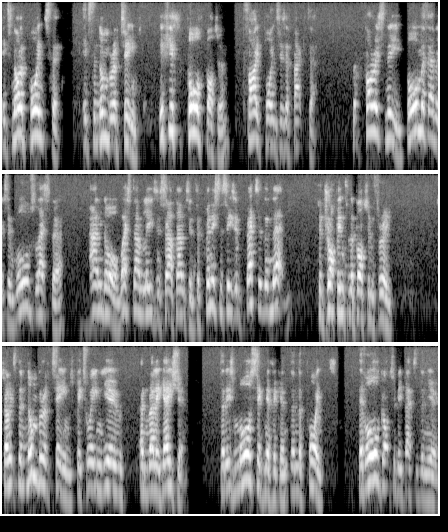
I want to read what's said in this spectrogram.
It's not a points thing, it's the number of teams. If you're fourth bottom, five points is a factor. But Forest need Bournemouth, Everton, Wolves, Leicester, and or West Ham, Leeds, and Southampton to finish the season better than them to drop into the bottom three. So it's the number of teams between you and relegation that is more significant than the points. They've all got to be better than you.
